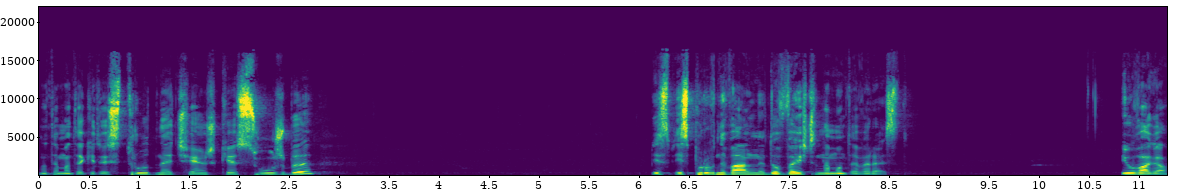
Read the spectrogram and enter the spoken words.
na temat jakie to jest trudne, ciężkie służby, jest, jest porównywalny do wejścia na Mount Everest. I uwaga,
